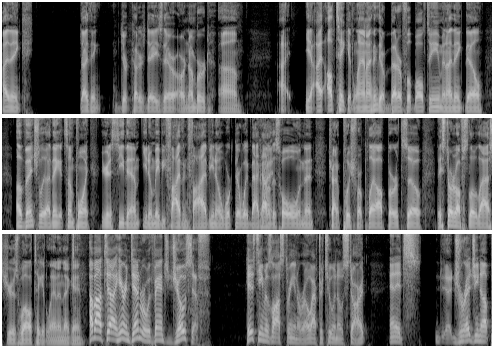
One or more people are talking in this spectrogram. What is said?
I think, I think Dirk Koetter's days there are numbered. Um, I yeah, I, I'll take Atlanta. I think they're a better football team, and I think they'll eventually. I think at some point you're going to see them, you know, maybe five and five, you know, work their way back out of this hole, and then try to push for a playoff berth. So they started off slow last year as well. I'll take Atlanta in that game. How about uh, here in Denver with Vance Joseph? His team has lost three in a row after two and zero start, and it's uh, dredging up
